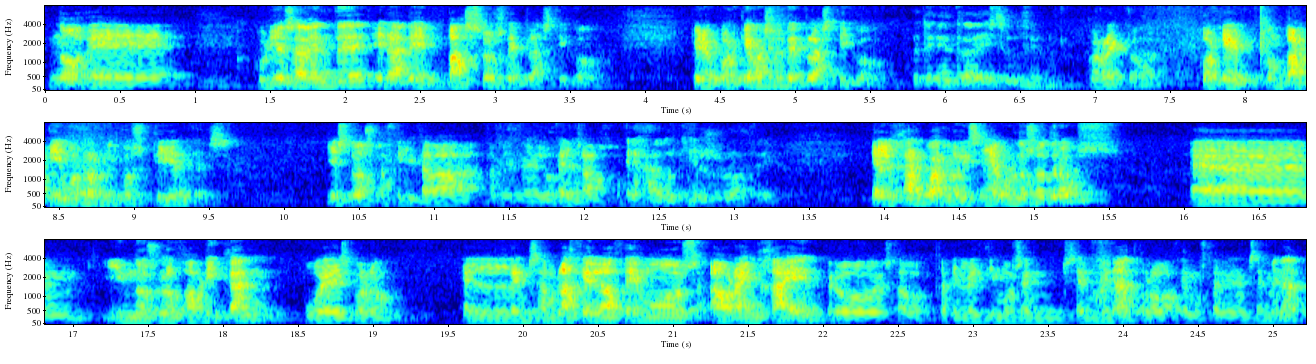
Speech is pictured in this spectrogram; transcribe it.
Fue, no, de. Curiosamente, era de vasos de plástico. ¿Pero por qué vasos de plástico? Que tenía entrada de distribución. Correcto. Vale. Porque compartimos los mismos clientes. Y esto nos facilitaba también el, el trabajo. ¿El hardware quién lo hace? El hardware lo diseñamos nosotros eh, y nos lo fabrican, pues bueno, el ensamblaje lo hacemos ahora en Jaén, pero también lo hicimos en Senmenat, o lo hacemos también en Senmenat.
